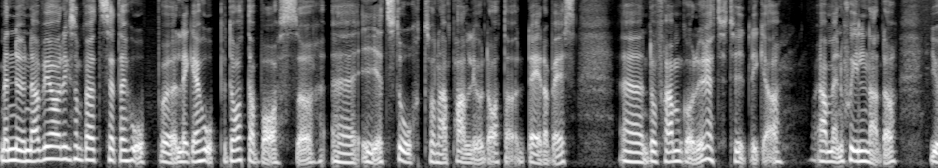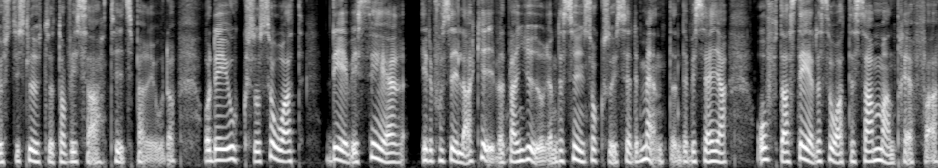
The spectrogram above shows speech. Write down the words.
Men nu när vi har liksom börjat sätta ihop, eh, lägga ihop databaser eh, i ett stort sån här paleo-data database, eh, då framgår det rätt tydliga ja, men skillnader just i slutet av vissa tidsperioder. Och det är också så att det vi ser i det fossila arkivet bland djuren, det syns också i sedimenten, det vill säga oftast är det så att det sammanträffar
